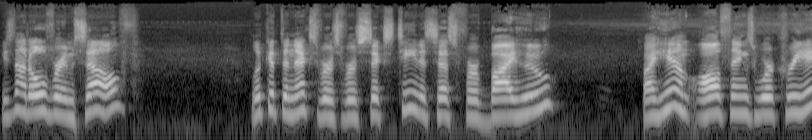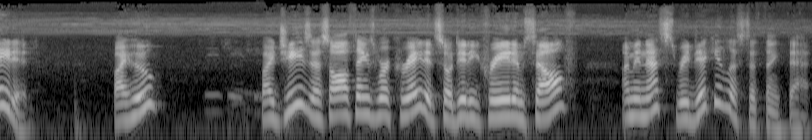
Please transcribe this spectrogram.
He's not over himself. Look at the next verse, verse 16. It says, For by who? By him all things were created. By who? By Jesus, all things were created. So, did he create himself? I mean, that's ridiculous to think that.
